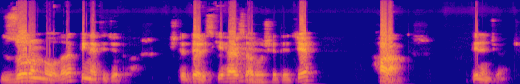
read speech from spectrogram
zorunlu olarak bir netice doğar. İşte deriz ki her sarhoş edici haramdır. Birinci öncül.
